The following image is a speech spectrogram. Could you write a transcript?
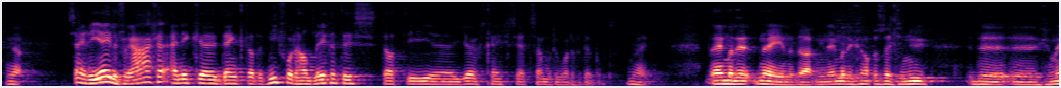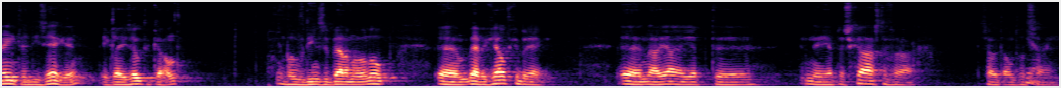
Ja. Het zijn reële vragen en ik uh, denk dat het niet voor de hand liggend is dat die uh, jeugd GGZ zou moeten worden verdubbeld. Nee, nee, maar de, nee inderdaad niet. Nee, maar de grap is dat je nu de uh, gemeenten die zeggen, ik lees ook de krant, en bovendien ze bellen me wel op, we hebben geldgebrek. nou ja, je hebt, nee, je hebt een schaarste vraag, zou het antwoord zijn.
